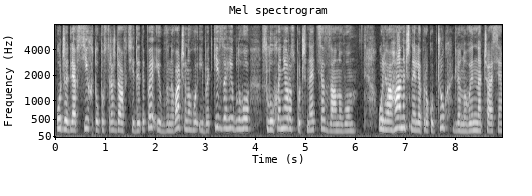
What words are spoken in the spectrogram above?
Отже, для всіх, хто постраждав в цій ДТП, і обвинуваченого, і батьків загиблого, слухання розпочнеться заново. Ольга Ганич, Неля Прокопчук для новин на часі.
